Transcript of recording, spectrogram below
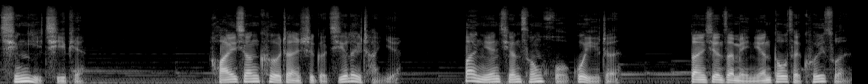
轻易欺骗。怀乡客栈是个鸡肋产业，半年前曾火过一阵，但现在每年都在亏损。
